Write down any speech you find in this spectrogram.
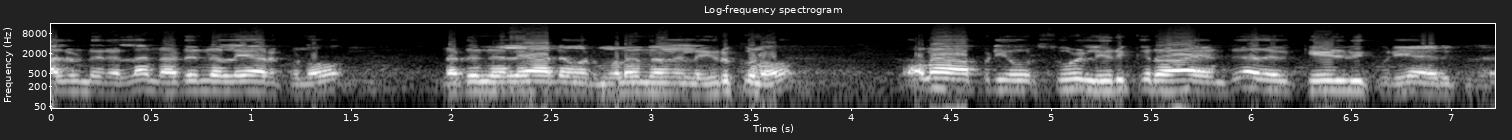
ஆளுநர் எல்லாம் நடுநிலையா இருக்கணும். நடுநிலையான ஒரு மனநிலையில இருக்கணும். ஆனா அப்படி ஒரு சூழல் இருக்கிறதா என்று அது கேள்விக்குறியா இருக்குது.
